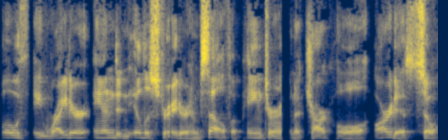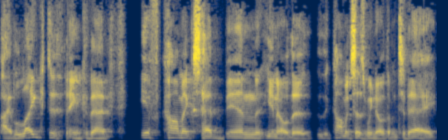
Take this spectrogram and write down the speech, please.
both a writer and an illustrator himself, a painter and a charcoal artist. So I like to think that if comics had been, you know, the, the comics as we know them today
